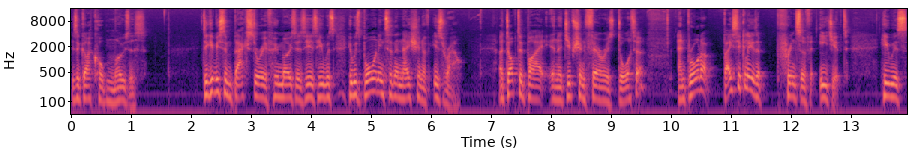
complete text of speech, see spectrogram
is a guy called Moses. To give you some backstory of who Moses is, he was, he was born into the nation of Israel, adopted by an Egyptian pharaoh's daughter, and brought up basically as a prince of Egypt. He was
